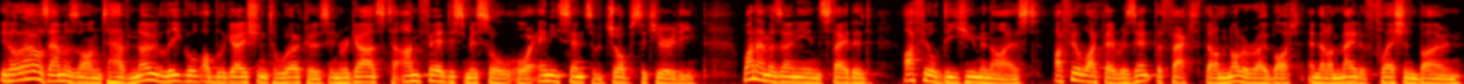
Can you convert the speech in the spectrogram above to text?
It allows Amazon to have no legal obligation to workers in regards to unfair dismissal or any sense of job security. One Amazonian stated, I feel dehumanized. I feel like they resent the fact that I'm not a robot and that I'm made of flesh and bone.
